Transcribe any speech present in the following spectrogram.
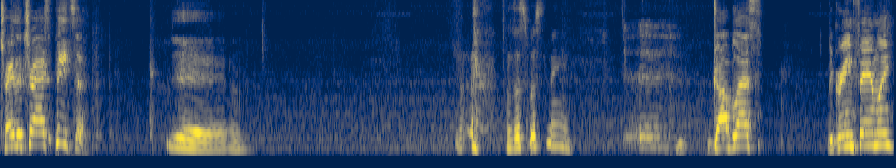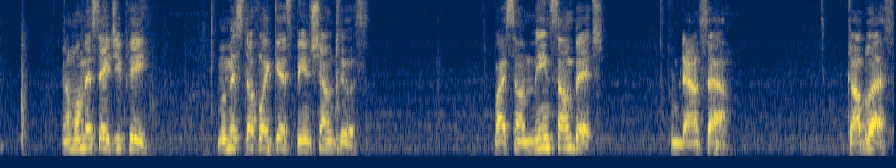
Trailer Trash Pizza. Yeah. What's that supposed to mean? God bless the Green family, and I'm gonna miss AGP. I'm gonna miss stuff like this being shown to us by some mean some bitch from down south. God bless.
